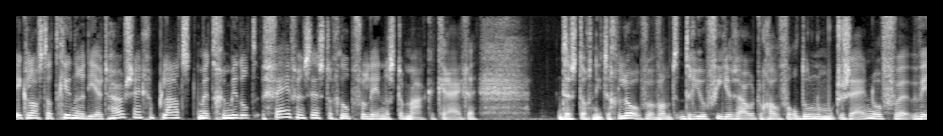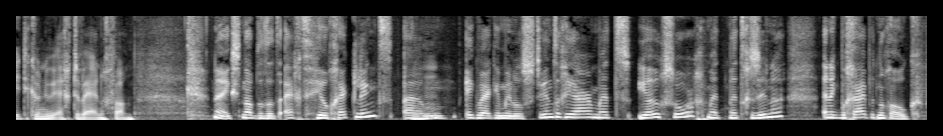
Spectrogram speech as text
ik las dat kinderen die uit huis zijn geplaatst... met gemiddeld 65 hulpverleners te maken krijgen. Dat is toch niet te geloven, want drie of vier zouden toch al voldoende moeten zijn? Of weet ik er nu echt te weinig van? Nee, ik snap dat het echt heel gek klinkt. Mm -hmm. um, ik werk inmiddels 20 jaar met jeugdzorg, met, met gezinnen. En ik begrijp het nog ook.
